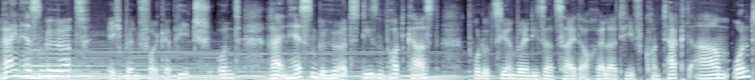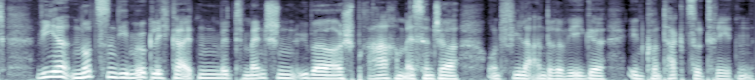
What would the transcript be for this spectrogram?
Rheinhessen gehört. Ich bin Volker Pietsch und Rheinhessen gehört. Diesen Podcast produzieren wir in dieser Zeit auch relativ kontaktarm und wir nutzen die Möglichkeiten, mit Menschen über Sprachmessenger und viele andere Wege in Kontakt zu treten.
